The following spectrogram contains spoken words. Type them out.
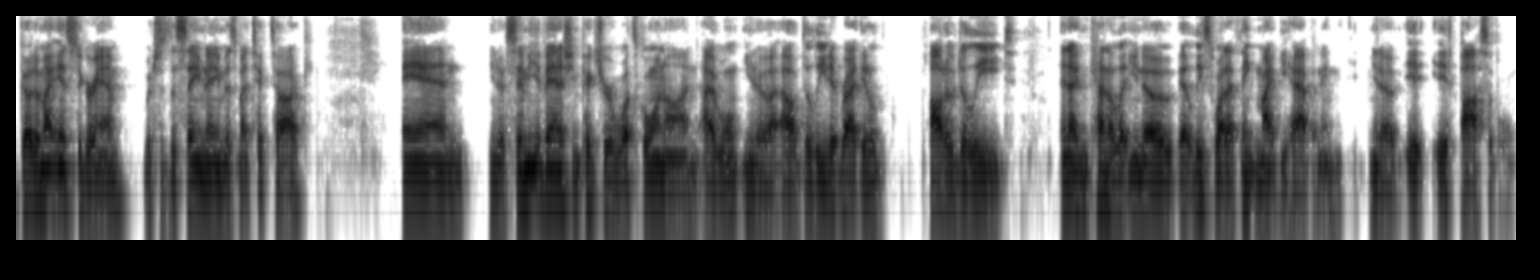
go to my Instagram, which is the same name as my TikTok, and you know, send me a vanishing picture of what's going on. I won't, you know, I'll delete it right. It'll auto delete and I can kind of let you know at least what I think might be happening, you know, if, if possible.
